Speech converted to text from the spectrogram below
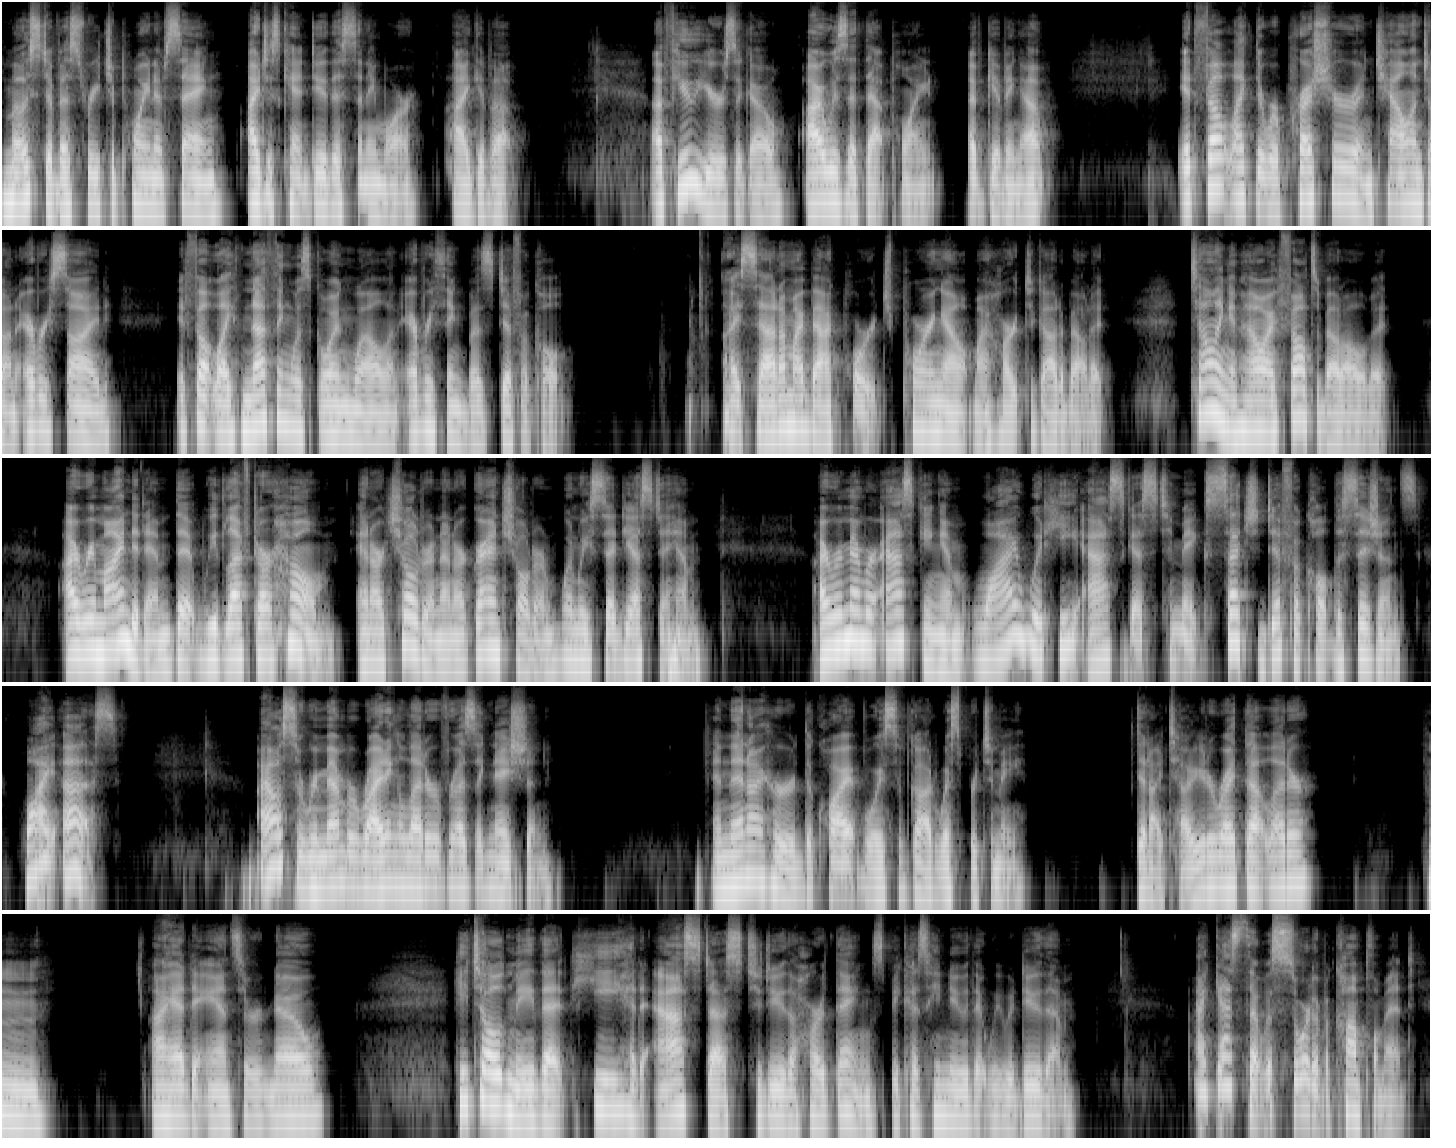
Most of us reach a point of saying, I just can't do this anymore. I give up. A few years ago, I was at that point of giving up. It felt like there were pressure and challenge on every side. It felt like nothing was going well and everything was difficult. I sat on my back porch, pouring out my heart to God about it, telling him how I felt about all of it. I reminded him that we'd left our home and our children and our grandchildren when we said yes to him. I remember asking him, why would he ask us to make such difficult decisions? Why us? I also remember writing a letter of resignation. And then I heard the quiet voice of God whisper to me, Did I tell you to write that letter? Hmm. I had to answer, No. He told me that he had asked us to do the hard things because he knew that we would do them. I guess that was sort of a compliment.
